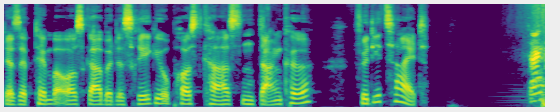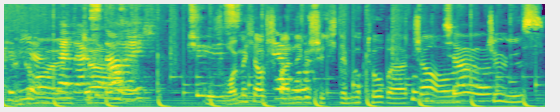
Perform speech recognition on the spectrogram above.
der September-Ausgabe des Regio-Postcasten. Danke für die Zeit. Danke, Danke dir. Ja, danke Ciao. euch. Tschüss. Ich freue mich auf spannende. Geschichten im Oktober. Ciao. Ciao. Tschüss.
